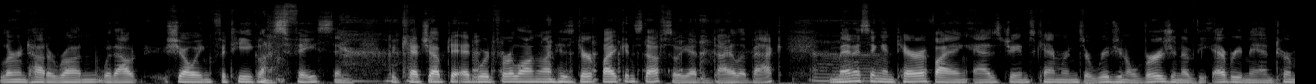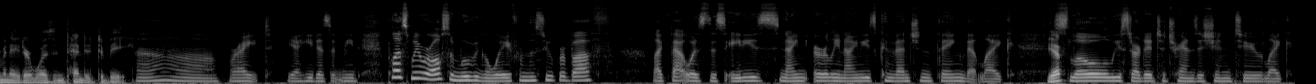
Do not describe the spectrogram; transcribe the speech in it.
learned how to run without showing fatigue on his face and could catch up to Edward Furlong on his dirt bike and stuff, so he had to dial it back. Menacing and terrifying as James Cameron's original version of the everyman Terminator was intended to be. Oh, right. Yeah, he doesn't need. Plus, we were also moving away from the super buff. Like that was this 80s, nine, early 90s convention thing that like Yep. slowly started to transition to like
